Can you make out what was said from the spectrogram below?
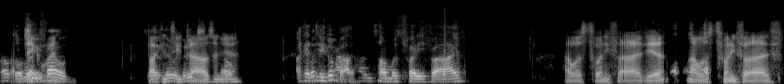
well done, Big mate. win. 2000. Back They in were good in 2000, yeah. I can Well, do good that when Tom was 25. I was 25, yeah. I was 25.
